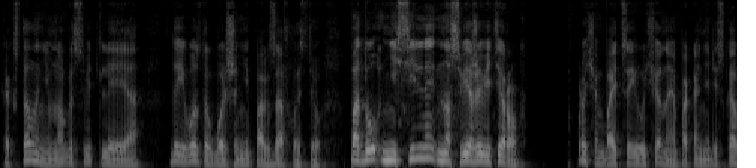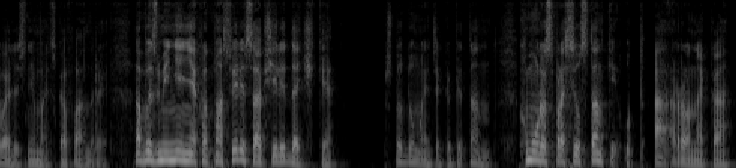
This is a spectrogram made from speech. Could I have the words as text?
как стало немного светлее, да и воздух больше не пах затхлостью. Подул не сильный, но свежий ветерок — Впрочем, бойцы и ученые пока не рисковали снимать скафандры. Об изменениях в атмосфере сообщили датчики. — Что думаете, капитан? — хмуро спросил Станки у Аронека.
